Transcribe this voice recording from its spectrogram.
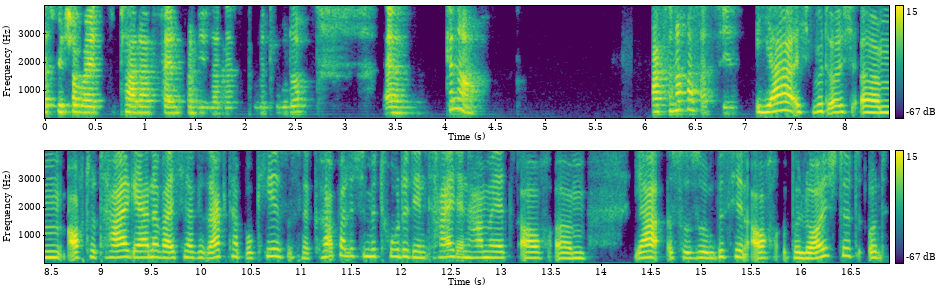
Ich bin schon mal jetzt totaler Fan von dieser Nesk-Methode. Ähm, genau. Magst du noch was erzählen? Ja, ich würde euch ähm, auch total gerne, weil ich ja gesagt habe, okay, es ist eine körperliche Methode, den Teil, den haben wir jetzt auch ähm, ja so, so ein bisschen auch beleuchtet und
